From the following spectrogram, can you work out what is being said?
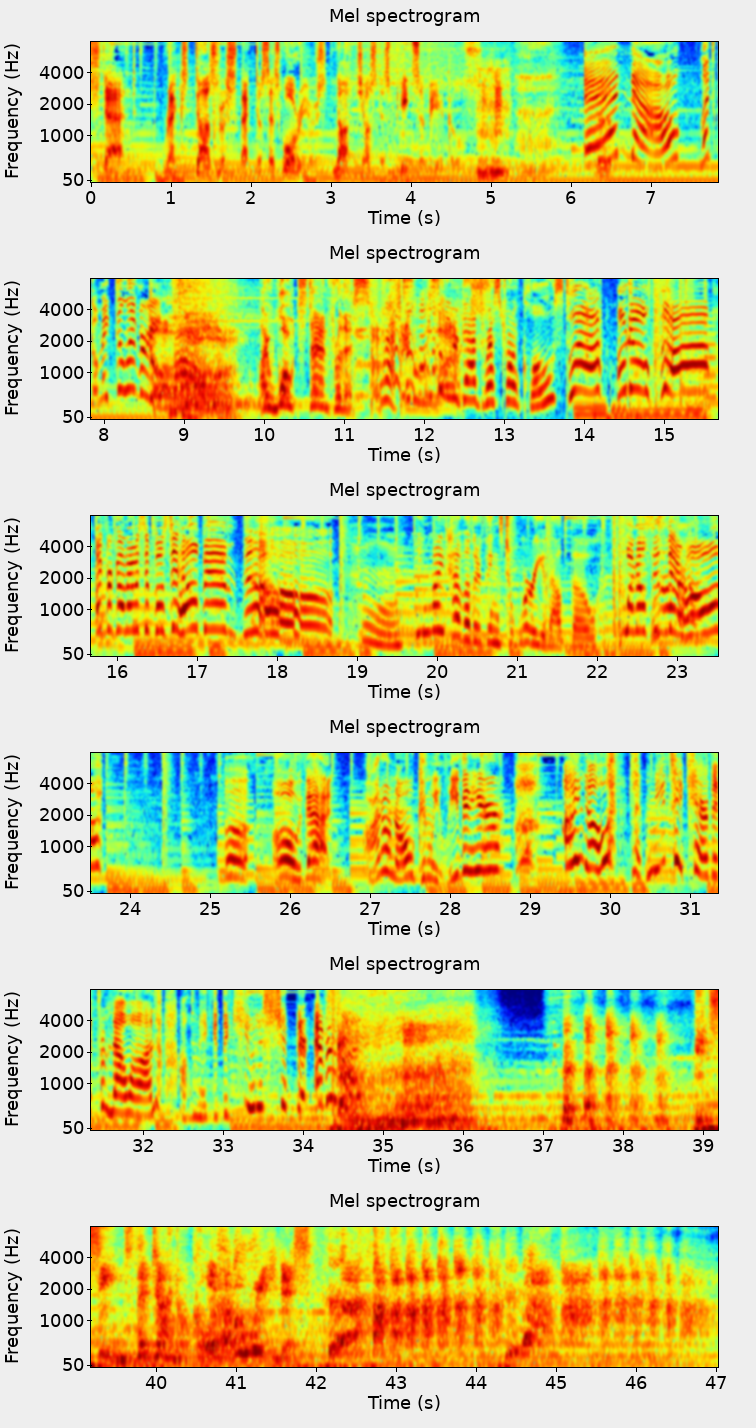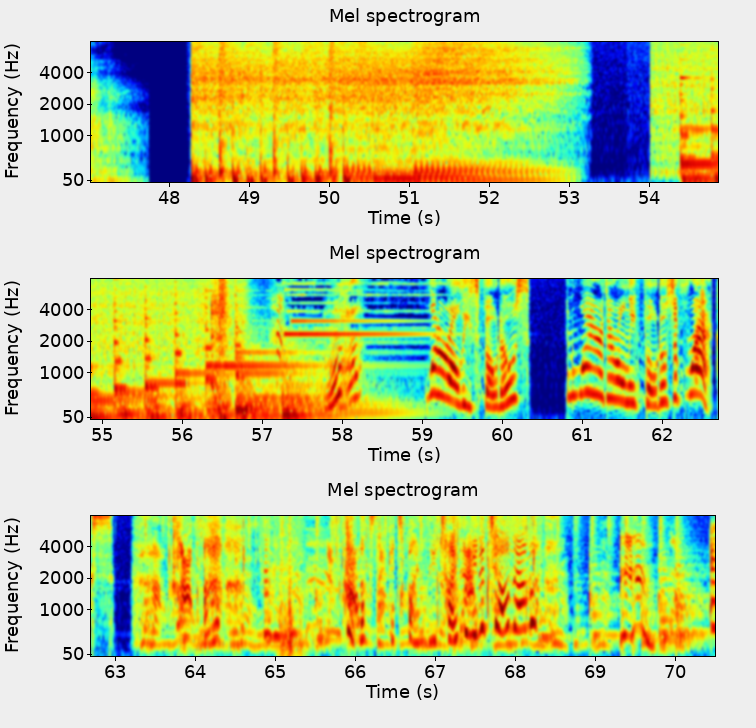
Understand. Rex does respect us as warriors, not just as pizza vehicles. And now, let's go make delivery! I won't stand for this! Rex, Saber, isn't your dad's restaurant closed? Ah! Oh no! Ah! I forgot I was supposed to help him! Oh! Hmm. We might have other things to worry about, though. What else is there, huh? Uh, oh, that. I don't know. Can we leave it here? I know! Let me take care of it from now on. I'll make it the cutest ship there ever was. It seems the Dino Core have a weakness. these photos? And why are there only photos of Rex? It looks like it's finally time for me to tell them.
